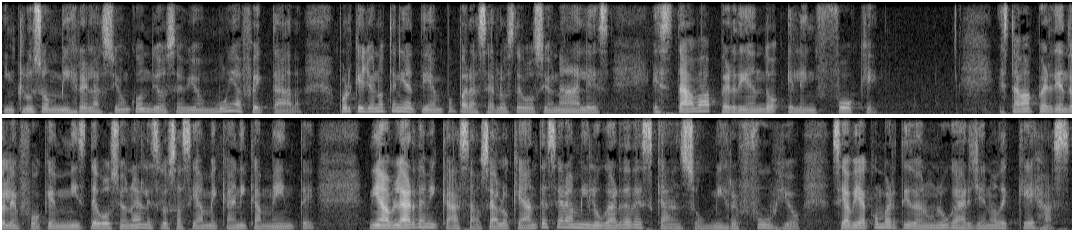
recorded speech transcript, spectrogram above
incluso mi relación con Dios se vio muy afectada, porque yo no tenía tiempo para hacer los devocionales, estaba perdiendo el enfoque. Estaba perdiendo el enfoque. En mis devocionales, los hacía mecánicamente, ni hablar de mi casa, o sea, lo que antes era mi lugar de descanso, mi refugio, se había convertido en un lugar lleno de quejas,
